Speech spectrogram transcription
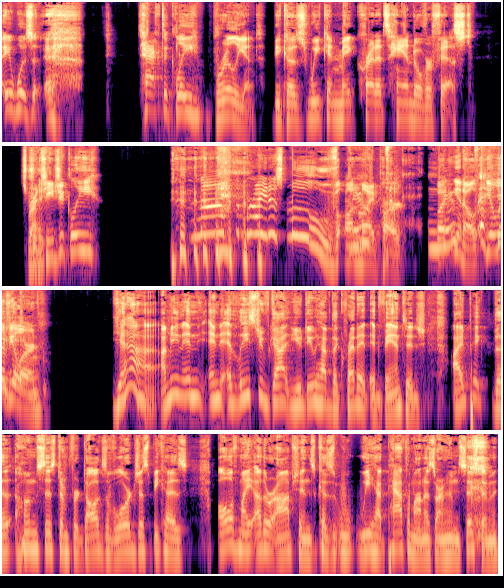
it was uh, tactically brilliant because we can make credits hand over fist. Right. Not the brightest move on Nope. my part, but you know, you live, you learn. Yeah, I mean, and and at least you've got you do have the credit advantage. I picked the home system for Dogs of Lore just because all of my other options, because we have Pathamon as our home system,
